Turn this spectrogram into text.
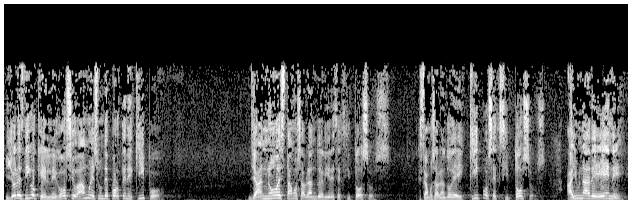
Y yo les digo que el negocio amo es un deporte en equipo. Ya no estamos hablando de líderes exitosos. Estamos hablando de equipos exitosos. Hay un ADN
